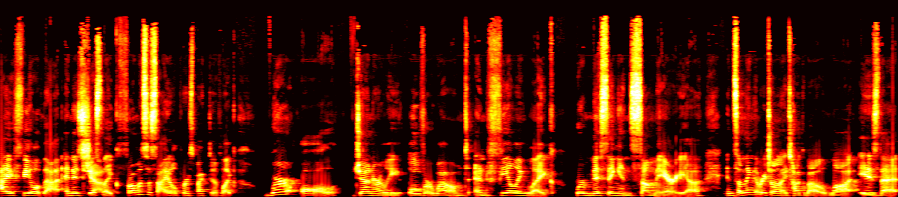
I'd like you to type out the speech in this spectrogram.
I feel that. And it's just yeah. like from a societal perspective, like we're all generally overwhelmed and feeling like we're missing in some area. And something that Rachael and I talk about a lot is that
